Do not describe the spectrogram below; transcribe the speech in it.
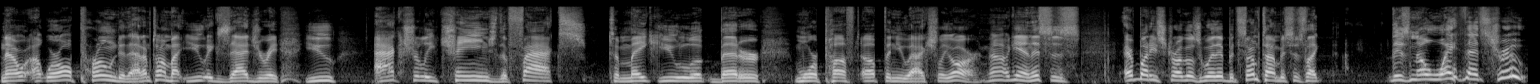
Now, uh, we're all prone to that. I'm talking about you exaggerate. You actually change the facts to make you look better, more puffed up than you actually are. Now, again, this is, everybody struggles with it, but sometimes it's just like, there's no way that's true.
